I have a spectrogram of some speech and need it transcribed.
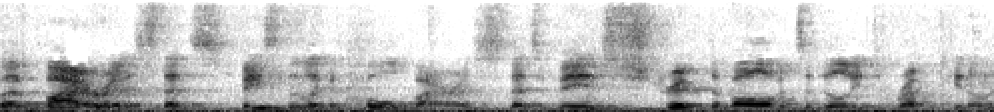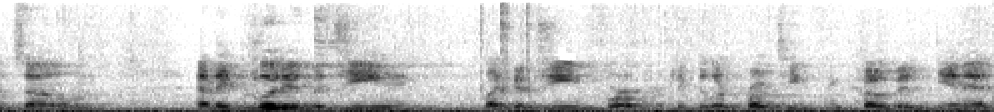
a virus that's basically like a cold virus that's been stripped of all of its ability to replicate on its own, and they put in the gene like a gene for a particular protein from COVID in it,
